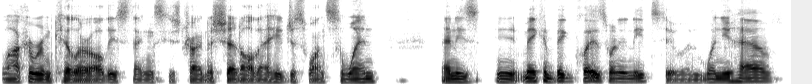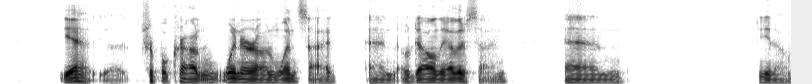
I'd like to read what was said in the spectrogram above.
locker room killer, all these things. He's trying to shed all that. He just wants to win. And he's making big plays when he needs to. And when you have yeah, triple crown winner on one side and Odell on the other side, and you know,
